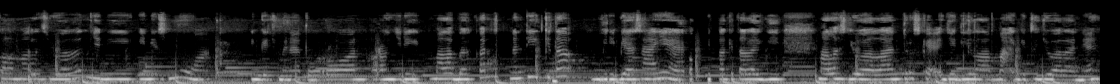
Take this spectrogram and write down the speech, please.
kalau males jualan jadi ini semua engagementnya turun orang jadi malah bahkan nanti kita biasanya ya kalau kita, kita lagi malas jualan terus kayak jadi lama gitu jualannya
